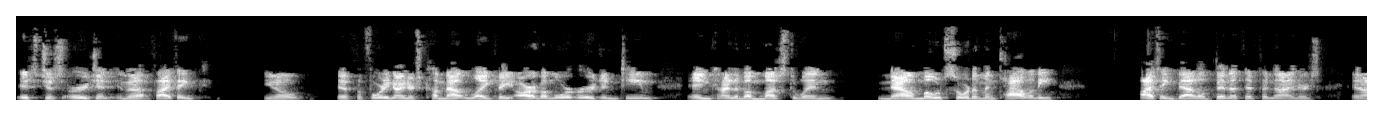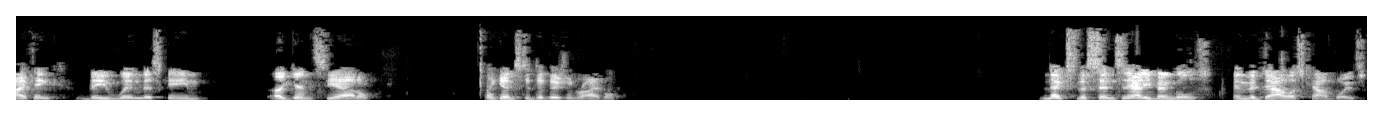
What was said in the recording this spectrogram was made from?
it's just urgent. And if I think, you know, if the 49ers come out like they are of a more urgent team and kind of a must win now mode sort of mentality, I think that'll benefit the Niners. And I think they win this game against Seattle, against a division rival. Next, the Cincinnati Bengals and the Dallas Cowboys.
